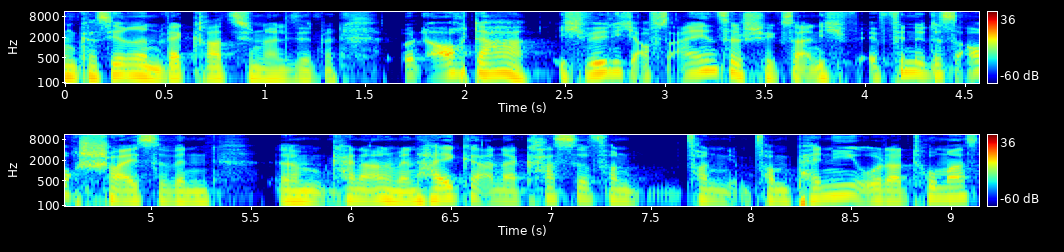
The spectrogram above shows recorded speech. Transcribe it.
und Kassiererin wegrationalisiert werden. Und auch da, ich will nicht aufs Einzelschicksal. Ich finde das auch scheiße, wenn, ähm, keine Ahnung, wenn Heike an der Kasse von, von, vom Penny oder Thomas,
